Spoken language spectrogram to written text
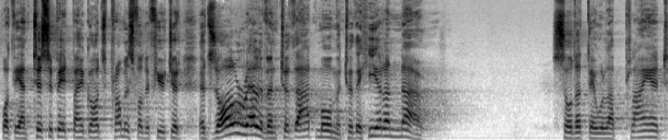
what they anticipate by God's promise for the future, it's all relevant to that moment, to the here and now, so that they will apply it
